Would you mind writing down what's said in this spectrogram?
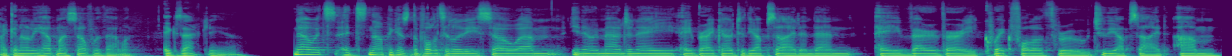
I can only help myself with that one. Exactly, yeah. No, it's it's not because of the volatility. So um, you know, imagine a a breakout to the upside and then a very very quick follow through to the upside. Um,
